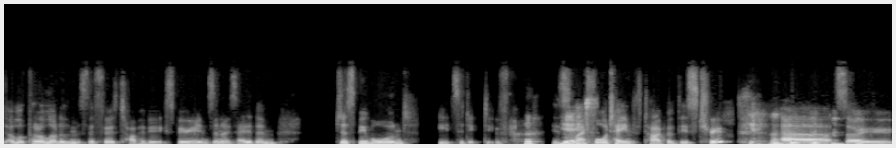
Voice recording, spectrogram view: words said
for a lot of them, it's the first type of experience. And I say to them, just be warned, it's addictive. this yes. is my 14th type of this trip. uh, so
